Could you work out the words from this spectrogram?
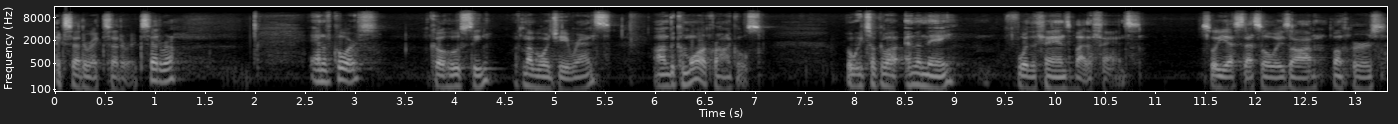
etc., etc., etc. And of course, co-hosting with my boy Jay Rance on the Kimura Chronicles, where we talk about MMA for the fans by the fans. So yes, that's always on Bumpers,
